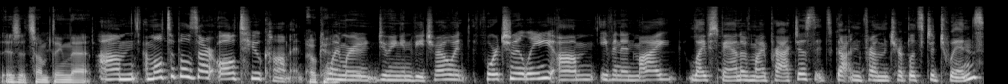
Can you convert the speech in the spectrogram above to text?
Is it something that Um, multiples are all too common Okay. when we're doing in vitro. And fortunately, um, even in my lifespan of my practice, it's gotten from triplets to twins.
